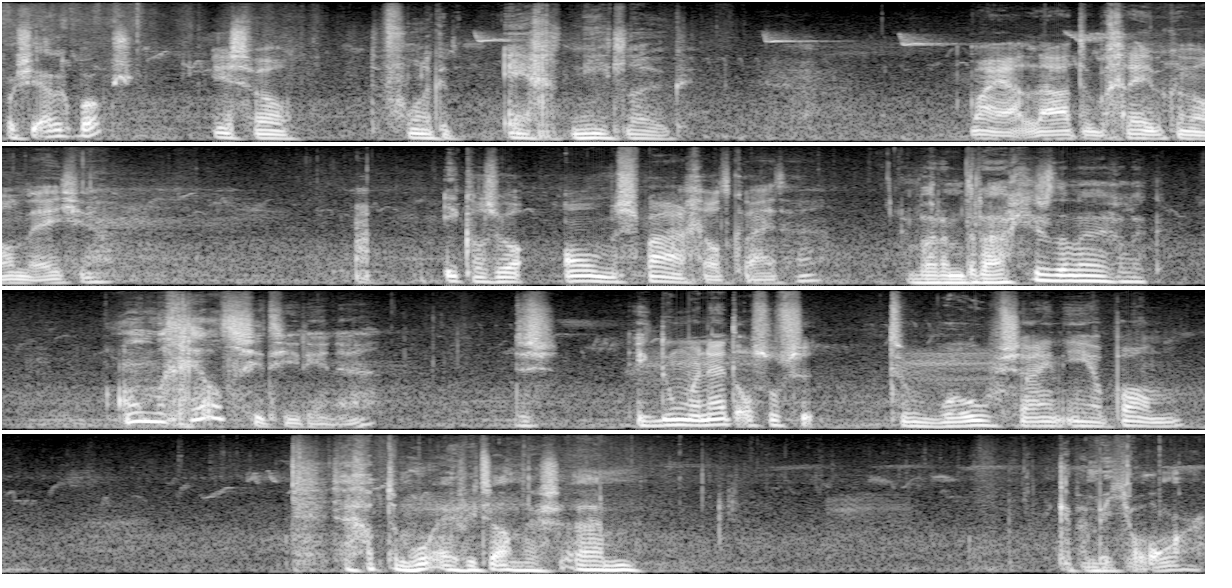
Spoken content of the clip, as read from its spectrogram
Was je erg boos? Eerst wel. Toen vond ik het echt niet leuk. Maar ja, later begreep ik hem wel een beetje. Maar ik was wel al mijn spaargeld kwijt, hè? En waarom draag je ze dan eigenlijk? Al mijn geld zit hierin, hè? Dus ik doe maar net alsof ze te wow zijn in Japan. Zeg, de Moe, even iets anders. Ehm, ik heb een beetje honger.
